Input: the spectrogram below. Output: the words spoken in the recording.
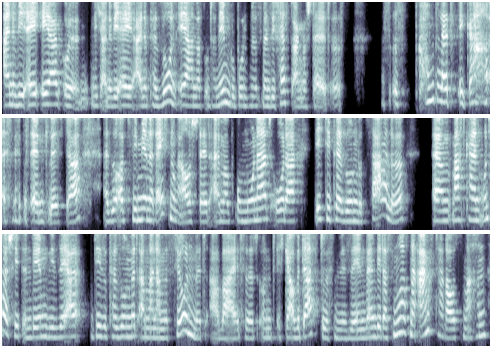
eine VA eher, oder nicht eine VA, eine Person eher an das Unternehmen gebunden ist, wenn sie festangestellt ist. Es ist komplett egal letztendlich, ja. Also ob sie mir eine Rechnung ausstellt einmal pro Monat oder ich die Person bezahle, ähm, macht keinen Unterschied in dem, wie sehr diese Person mit an meiner Mission mitarbeitet. Und ich glaube, das dürfen wir sehen. Wenn wir das nur aus einer Angst heraus machen,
